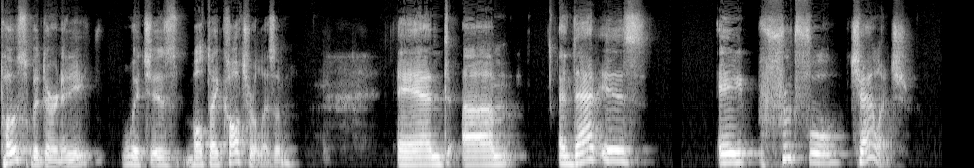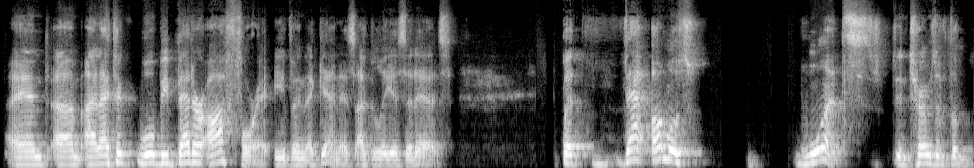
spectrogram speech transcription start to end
post-modernity, which is multiculturalism, and um, and that is a fruitful challenge, and um, and I think we'll be better off for it, even again as ugly as it is. But that almost once, in terms of the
